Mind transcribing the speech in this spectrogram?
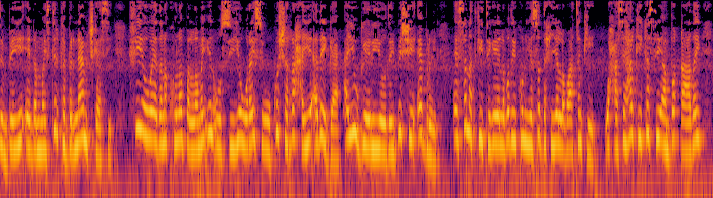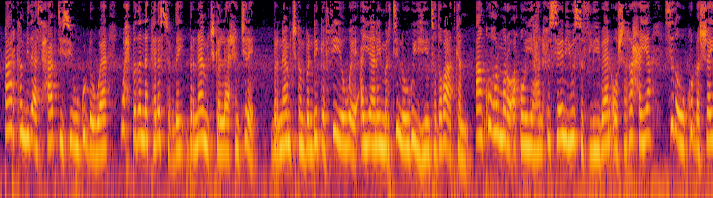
dambeeyey ee dhammaystirka barnaamijkaasi. V o edana kula ballamay inuu siiyo waraysi uu ku sharaxayo adeega ayuu geeriyooday bishii abril ee sannadkii tegay labadii kun iyo saddex iyo labaatankii. Waxaase halkii ka sii anba qaaday qaar ka mida asxaabtiisii ugu dhowaa wax badanna kala socday barnaamijka laaxin jire barnaamijkan bandhiga v o a ayaanay marti noogu yihiin toddobaadkan. Aan ku hormaro aqoon-yahan xuseen yuusuf liibaan oo sharaxaya sida uu ku dhashay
